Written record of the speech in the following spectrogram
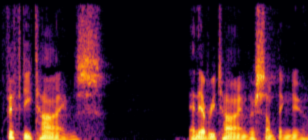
50 times, and every time there's something new.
